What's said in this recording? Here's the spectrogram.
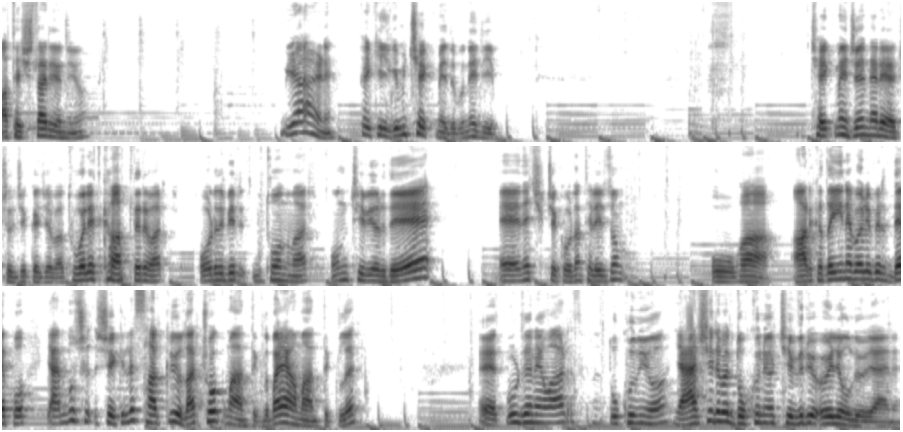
Ateşler yanıyor. Yani pek ilgimi çekmedi bu ne diyeyim. Çekmece nereye açılacak acaba? Tuvalet kağıtları var. Orada bir buton var. Onu çevirdi. Ee, ne çıkacak oradan? Televizyon. Oha. Arkada yine böyle bir depo. Yani bu şekilde saklıyorlar. Çok mantıklı. Bayağı mantıklı. Evet burada ne var? Dokunuyor. Ya her şey de böyle dokunuyor, çeviriyor. Öyle oluyor yani.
